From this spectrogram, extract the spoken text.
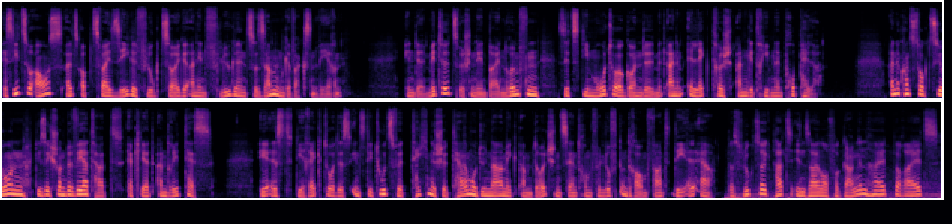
Es sieht so aus, als ob zwei Segelflugzeuge an den Flügeln zusammengewachsen wären. In der Mitte zwischen den beiden Rümpfen sitzt die Motorgondel mit einem elektrisch angetriebenen Propeller. Eine Konstruktion, die sich schon bewährt hat, erklärt André Tess. Er ist Direktor des Instituts für technische Thermodynamik am Deutschen Zentrum für Luft- und Raumfahrt DLR. Das Flugzeug hat in seiner Vergangenheit bereits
